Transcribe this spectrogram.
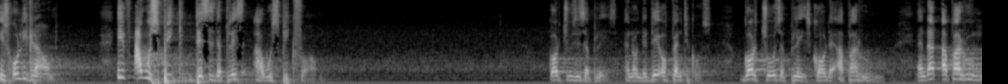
is holy ground. If I will speak, this is the place I will speak from. God chooses a place. And on the day of Pentecost, God chose a place called the upper room. And that upper room,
